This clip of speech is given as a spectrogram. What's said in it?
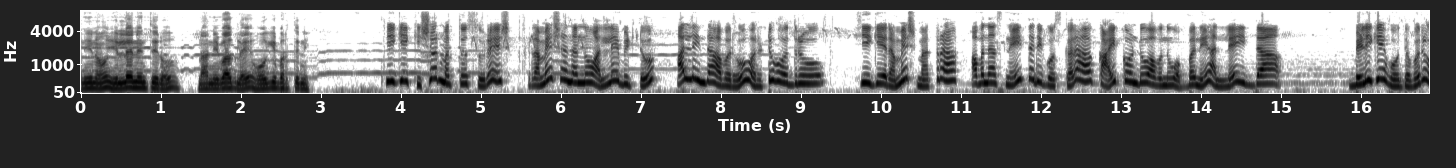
ನೀನು ಇಲ್ಲೇ ನಿಂತಿರು ನಾನು ಇವಾಗಲೇ ಹೋಗಿ ಬರ್ತೀನಿ. ಹೀಗೆ ಕಿಶೋರ್ ಮತ್ತು ಸುರೇಶ್ ರಮೇಶನನ್ನು ಅಲ್ಲೇ ಬಿಟ್ಟು ಅಲ್ಲಿಂದ ಅವರು ಹೊರಟು ಹೋದ್ರು. ಹೀಗೆ ರಮೇಶ್ ಮಾತ್ರ ಅವನ ಸ್ನೇಹಿತರಿಗೋಸ್ಕರ ಕಾಯ್ಕೊಂಡು ಅವನು ಒಬ್ಬನೇ ಅಲ್ಲೇ ಇದ್ದ. ಬೆಳಿಗ್ಗೆ ಹೋದವರು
